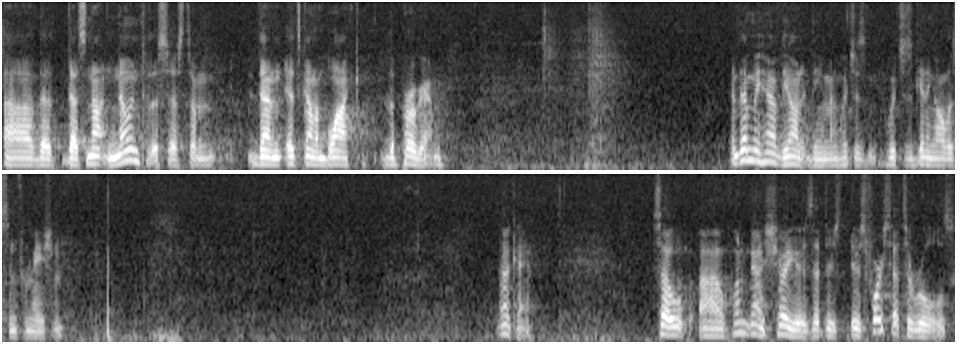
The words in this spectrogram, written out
uh, that, that's not known to the system, then it's going to block the program. And then we have the audit daemon, which is, which is getting all this information. Okay. So uh, what I'm going to show you is that there's, there's four sets of rules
